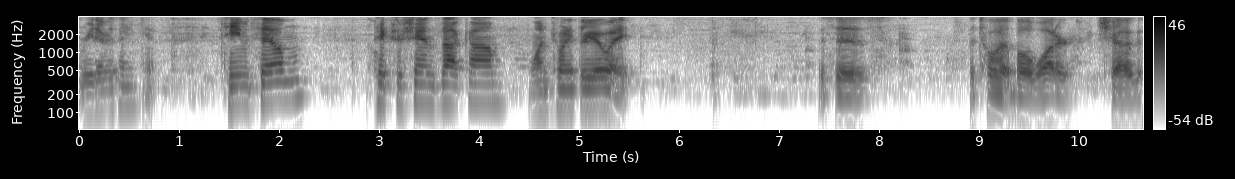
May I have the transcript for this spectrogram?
read everything? Yeah. Team Seum, picsorshens.com, 12308. This is the toilet bowl water chug.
